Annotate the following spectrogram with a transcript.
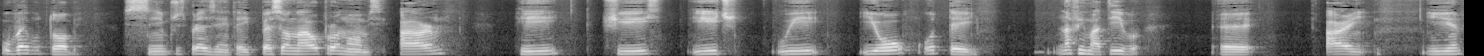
O verbo top simples presente aí personal pronomes are, he, she, it, we, you ou they. Na afirmativa, é are, ia,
